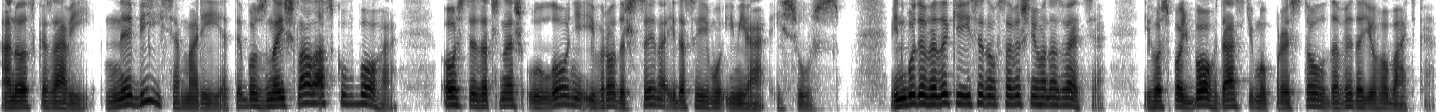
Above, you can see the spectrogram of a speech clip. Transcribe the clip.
Ангел сказав їй: Не бійся, Марія, ти бо знайшла ласку в Бога. Ось ти зачнеш у лоні і вродиш сина, і даси йому ім'я Ісус. Він буде великий і сином Всевишнього назветься, і Господь Бог дасть йому престол Давида його батька.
